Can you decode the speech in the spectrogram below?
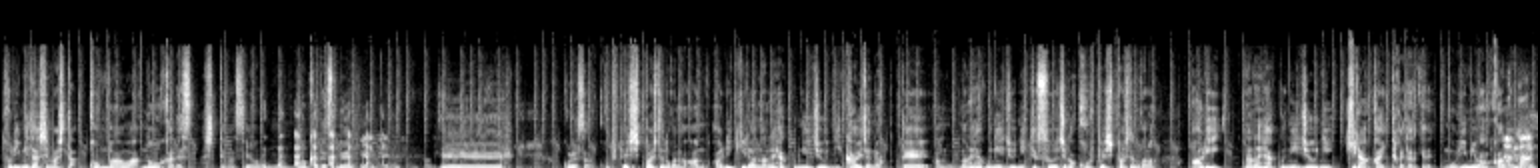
取り乱しました。こんばんは。農家です。知ってますよ、うん農家ですね。えーこれさコピペ失敗してるのかな？あのアリキラ722回じゃなくてあの722っていう数字がコピペ失敗してるのかな？アリ722キラ回って書いてあるだけでもう意味わかんない、ね、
